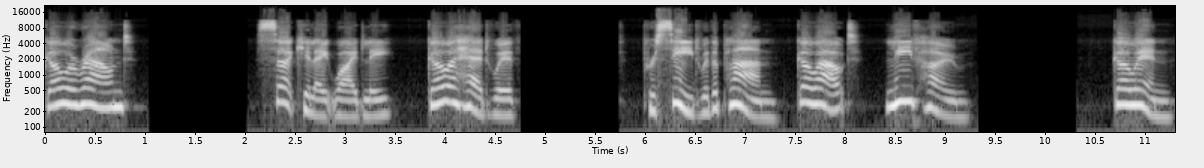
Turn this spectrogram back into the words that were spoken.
go around, circulate widely, go ahead with, proceed with a plan, go out, leave home, go in,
